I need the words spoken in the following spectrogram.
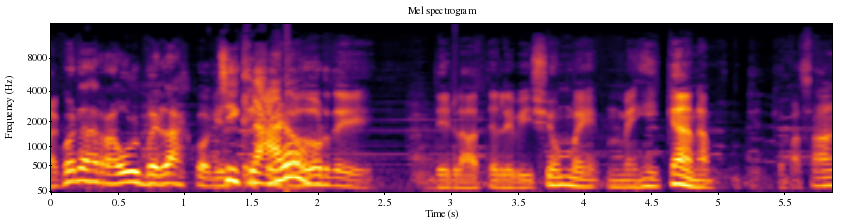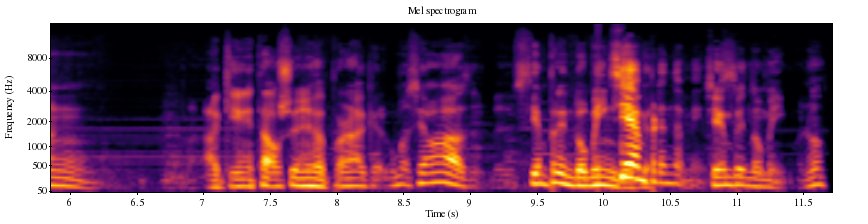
¿Te acuerdas de Raúl Velasco, Sí, claro. presentador de, de la televisión me- mexicana que, que pasaban aquí en Estados Unidos el ¿Cómo se llama? Siempre en domingo. Siempre que- en domingo, Siempre en domingo, ¿no?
